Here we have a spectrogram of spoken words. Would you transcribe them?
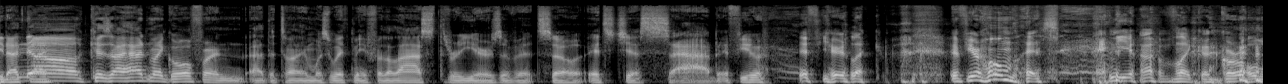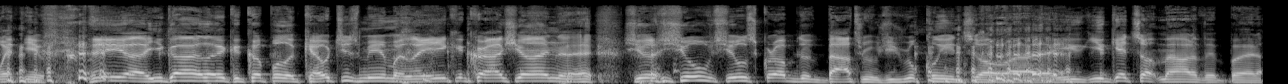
wouldn't- that. No, because I had my girlfriend at the time was with me for the last three years of it. So it's just sad if you if you're like if you're homeless and you have like a girl with you. hey, uh, you got like a couple of couches me and my lady can crash on. Uh, she'll she'll she'll scrub the bathroom. She's real clean, so uh, you you get something out of it. But uh,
